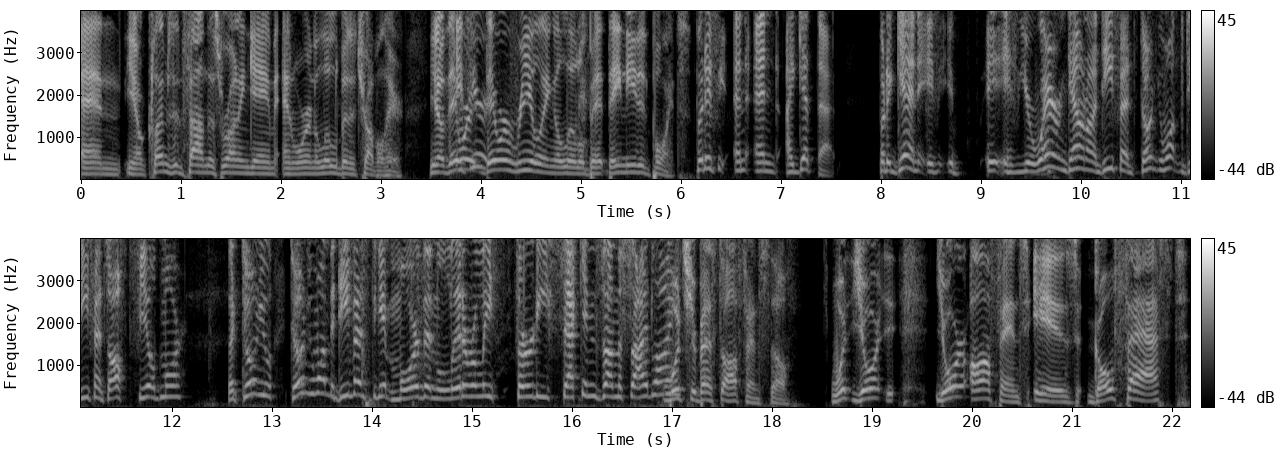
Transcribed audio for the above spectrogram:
and you know Clemson found this running game, and we're in a little bit of trouble here. You know they If were they were reeling a little bit. They needed points. But if and and I get that. But again, if if, if you're wearing down on defense, don't you want the defense off the field more? Like don't you don't you want the defense to get more than literally 30 seconds on the sideline? What's your best offense though? What your your offense is go fast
